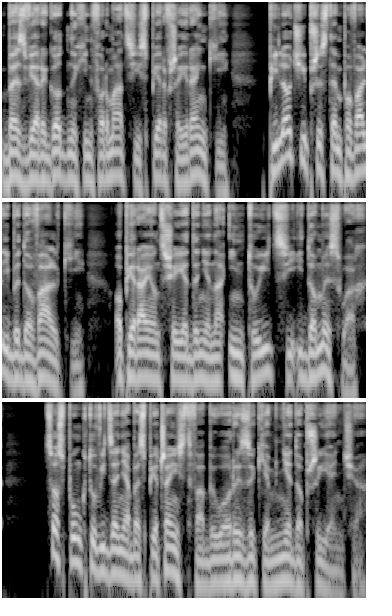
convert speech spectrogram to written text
Bez wiarygodnych informacji z pierwszej ręki piloci przystępowaliby do walki, opierając się jedynie na intuicji i domysłach, co z punktu widzenia bezpieczeństwa było ryzykiem nie do przyjęcia.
